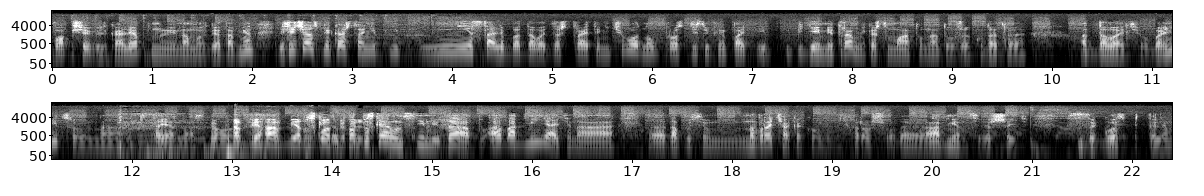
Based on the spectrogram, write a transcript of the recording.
вообще великолепный, на мой взгляд, обмен. И сейчас, мне кажется, они не, не стали бы отдавать за Штрайта ничего, ну просто действительно по эп- эпидемии травм, мне кажется, Мату надо уже куда-то отдавать в больницу на постоянную основу. Обмен, в Пускай, госпиталь. пускай он с ними, да, обменять на, э, допустим, на врача какого-нибудь хорошего, да, обмен совершить с госпиталем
